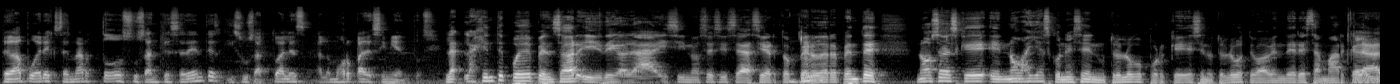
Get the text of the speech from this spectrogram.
te va a poder externar todos sus antecedentes y sus actuales, a lo mejor, padecimientos. La, gente puede pensar y diga, ay, sí, no sé si sea cierto, pero de repente no, sabes que eh, no vayas con ese nutriólogo porque ese nutriólogo te va a vender esa marca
